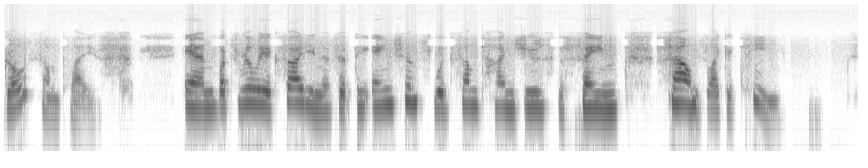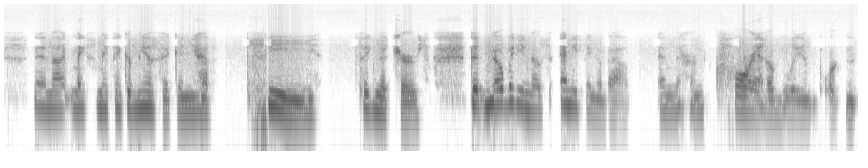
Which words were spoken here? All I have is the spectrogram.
go someplace. And what's really exciting is that the ancients would sometimes use the same sounds like a key. And that makes me think of music, and you have key signatures that nobody knows anything about, and they're incredibly important.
